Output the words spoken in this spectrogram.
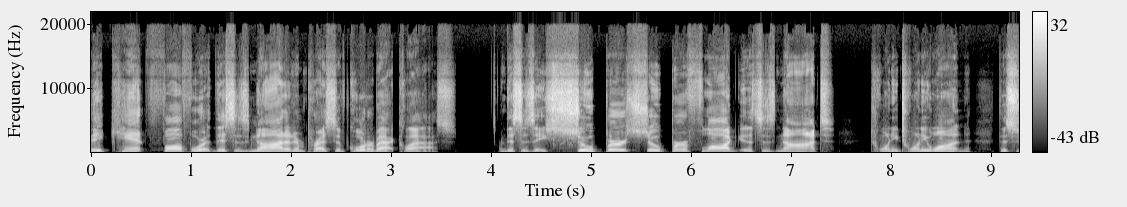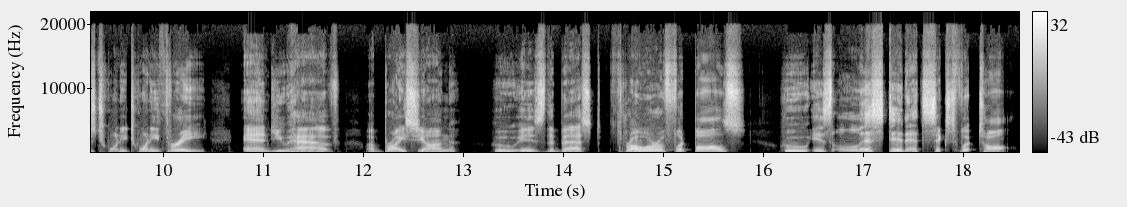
They can't fall for it. This is not an impressive quarterback class. This is a super, super flawed. This is not 2021. This is 2023. And you have a Bryce Young, who is the best thrower of footballs, who is listed at six foot tall,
